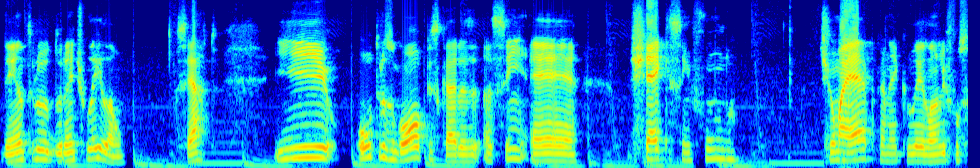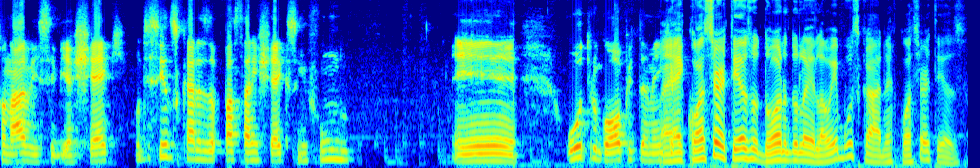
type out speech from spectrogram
dentro durante o leilão, certo? E outros golpes, cara, assim, é cheque sem fundo. Tinha uma época, né, que o leilão ele funcionava e recebia cheque. Acontecia dos caras passarem cheque sem fundo. É, outro golpe também. que É, com certeza o dono do leilão ia buscar, né? Com certeza.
